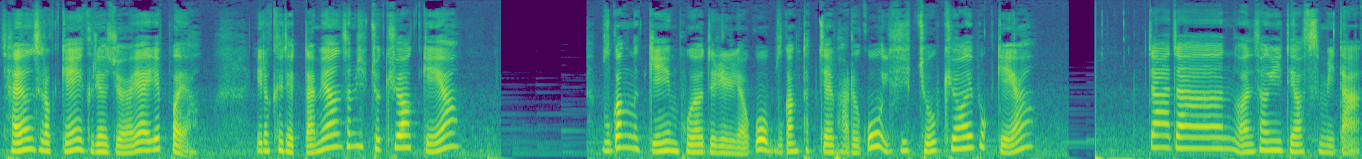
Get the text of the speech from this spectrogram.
자연스럽게 그려줘야 예뻐요. 이렇게 됐다면 30초 큐 할게요. 무광 느낌 보여드리려고 무광 탑젤 바르고 60초 큐어 해볼게요. 짜잔! 완성이 되었습니다.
